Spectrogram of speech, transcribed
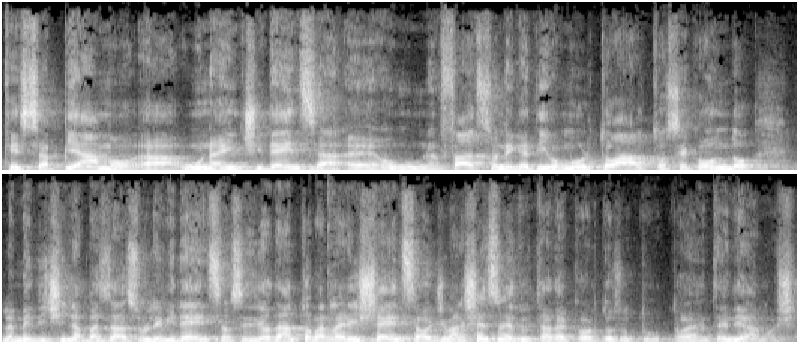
che sappiamo ha una incidenza, eh, un falso negativo molto alto secondo la medicina basata sull'evidenza, ho sentito tanto parlare di scienza oggi, ma la scienza non è tutta d'accordo su tutto, eh, intendiamoci.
